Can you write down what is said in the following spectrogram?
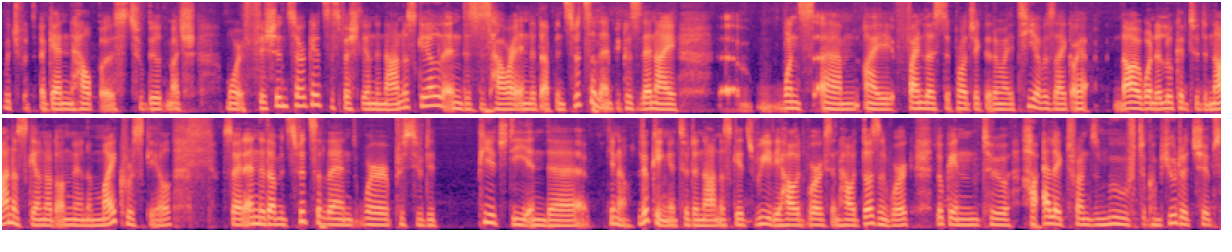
which would again help us to build much more efficient circuits, especially on the nanoscale. And this is how I ended up in Switzerland because then I, uh, once um, I finalized the project at MIT, I was like, oh, now I want to look into the nanoscale, not only on a micro scale. So I ended up in Switzerland where I pursued PhD in the, you know, looking into the nanoscales, really how it works and how it doesn't work, looking into how electrons move to computer chips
